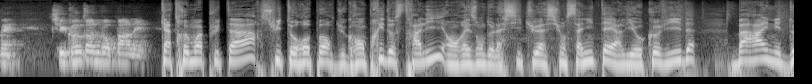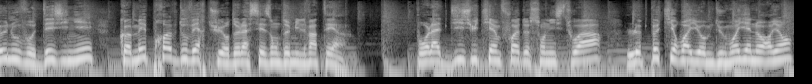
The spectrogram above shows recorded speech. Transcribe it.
Ouais, je suis content de vous reparler. Quatre mois plus tard, suite au report du Grand Prix d'Australie en raison de la situation sanitaire liée au Covid, Bahreïn est de nouveau désigné comme épreuve d'ouverture de la saison 2021. Pour la 18e fois de son histoire, le petit royaume du Moyen-Orient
